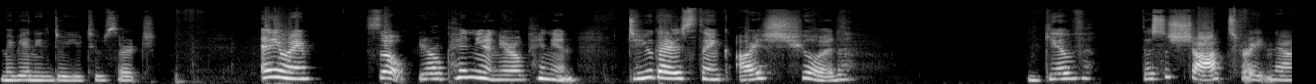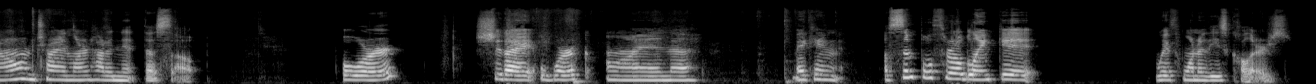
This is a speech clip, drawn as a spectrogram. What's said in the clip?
Maybe I need to do a YouTube search. Anyway, so your opinion, your opinion. Do you guys think I should give this a shot right now and try and learn how to knit this up? Or should I work on making a simple throw blanket with one of these colors?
